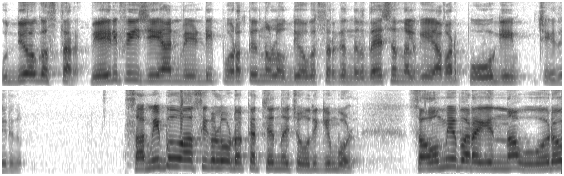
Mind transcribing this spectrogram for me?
ഉദ്യോഗസ്ഥർ വെരിഫൈ ചെയ്യാൻ വേണ്ടി പുറത്തു നിന്നുള്ള ഉദ്യോഗസ്ഥർക്ക് നിർദ്ദേശം നൽകി അവർ പോവുകയും ചെയ്തിരുന്നു. സമീപവാസികളോടൊക്കെ ചെന്ന് ചോദിക്കുമ്പോൾ സൗമ്യ പറയുന്ന ഓരോ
